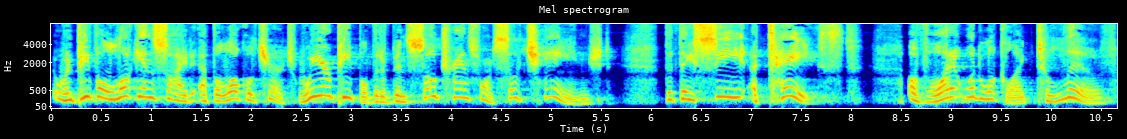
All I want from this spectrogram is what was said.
When people look inside at the local church, we are people that have been so transformed, so changed that they see a taste of what it would look like to live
